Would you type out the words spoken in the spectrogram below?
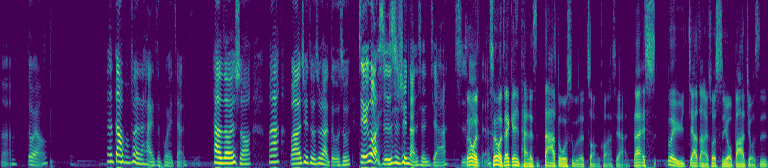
嗯，对啊。但是大部分的孩子不会这样子，他们都会说：“妈，我要去图书馆读书。”结果其实是去男生家。所以我所以我在跟你谈的是大多数的状况下，大概是对于家长来说十有八九是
